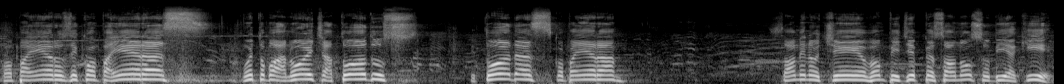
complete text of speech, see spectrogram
Companheiros e companheiras, muito boa noite a todos e todas. Companheira, só um minutinho, vamos pedir para o pessoal não subir aqui.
